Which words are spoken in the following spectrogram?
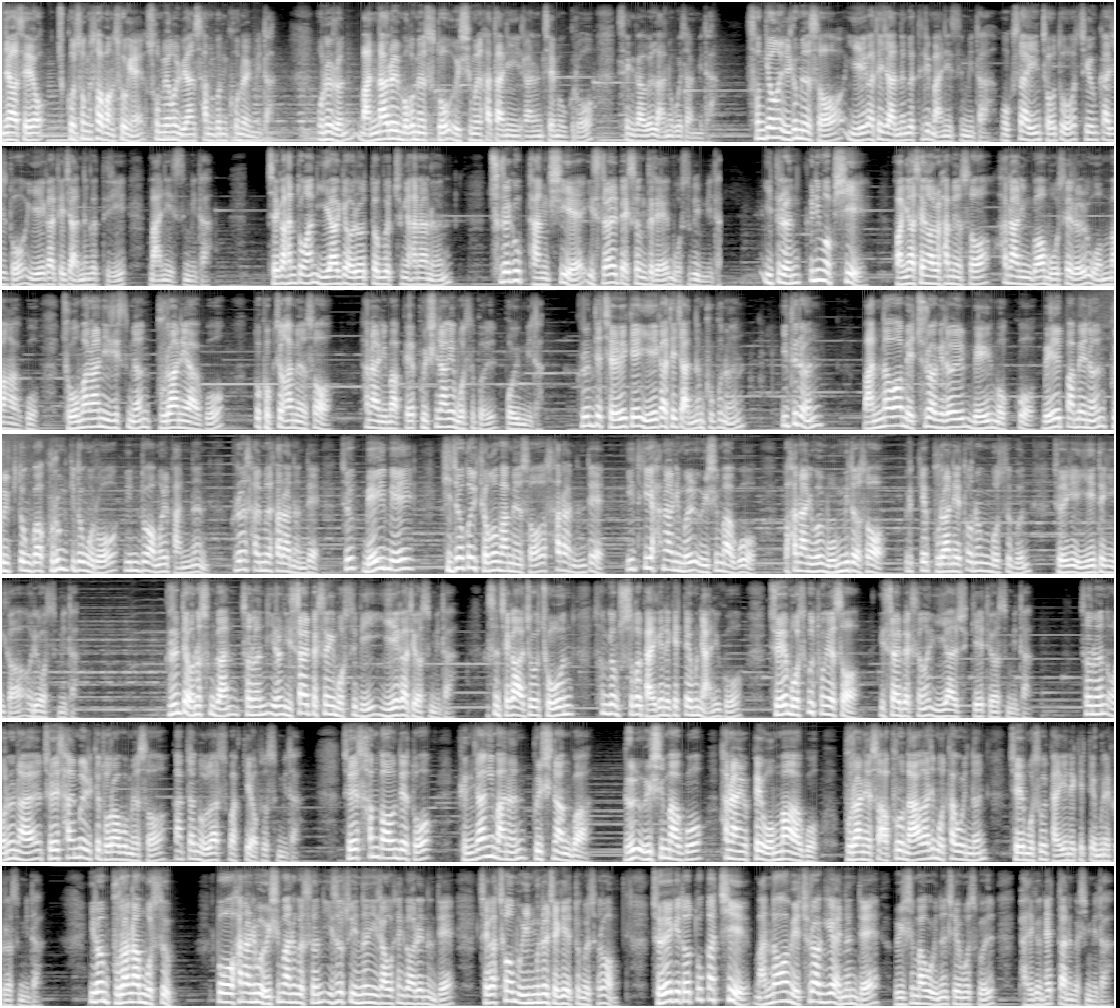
안녕하세요. 주권 성교사 방송의 소명을 위한 3분 코너입니다. 오늘은 만나를 먹으면서도 의심을 하다니 라는 제목으로 생각을 나누고자 합니다. 성경을 읽으면서 이해가 되지 않는 것들이 많이 있습니다. 목사인 저도 지금까지도 이해가 되지 않는 것들이 많이 있습니다. 제가 한동안 이해하기 어려웠던 것 중에 하나는 출애굽 당시의 이스라엘 백성들의 모습입니다. 이들은 끊임없이 광야 생활을 하면서 하나님과 모세를 원망하고 조그만한 일이 있으면 불안해하고 또 걱정하면서 하나님 앞에 불신앙의 모습을 보입니다. 그런데 저에게 이해가 되지 않는 부분은 이들은 만나와 메추라기를 매일 먹고 매일 밤에는 불기둥과 구름기둥으로 인도함을 받는 그런 삶을 살았는데 즉 매일매일 기적을 경험하면서 살았는데 이들이 하나님을 의심하고 또 하나님을 못 믿어서 그렇게 불안에 떠는 모습은 저에게 이해되기가 어려웠습니다. 그런데 어느 순간 저는 이런 이스라엘 백성의 모습이 이해가 되었습니다. 그것은 제가 아주 좋은 성경 주석을 발견했기 때문이 아니고 저의 모습을 통해서 이스라엘 백성을 이해할 수 있게 되었습니다. 저는 어느 날 저의 삶을 이렇게 돌아보면서 깜짝 놀랄 수밖에 없었습니다. 저의 삶 가운데도 굉장히 많은 불신앙과 늘 의심하고 하나님 앞에 원망하고 불안해서 앞으로 나아가지 못하고 있는 제 모습을 발견했기 때문에 그렇습니다. 이런 불안한 모습, 또 하나님을 의심하는 것은 있을 수 있는 일이라고 생각을 했는데 제가 처음 의문을 제기했던 것처럼 저에게도 똑같이 만나와 매출하기가 있는데 의심하고 있는 제 모습을 발견했다는 것입니다.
